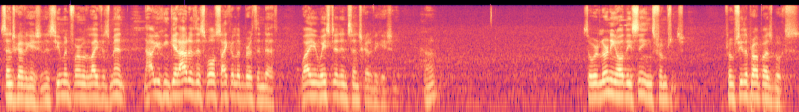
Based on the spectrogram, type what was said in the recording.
sense gratification. This human form of life is meant, now you can get out of this whole cycle of birth and death. Why you wasted in sense gratification? Huh? So we're learning all these things from, from Srila Prabhupada's books.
